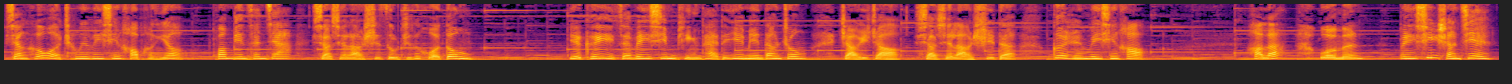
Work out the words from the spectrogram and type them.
想和我成为微信好朋友？方便参加小学老师组织的活动。也可以在微信平台的页面当中找一找小学老师的个人微信号。好了，我们微信上见。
